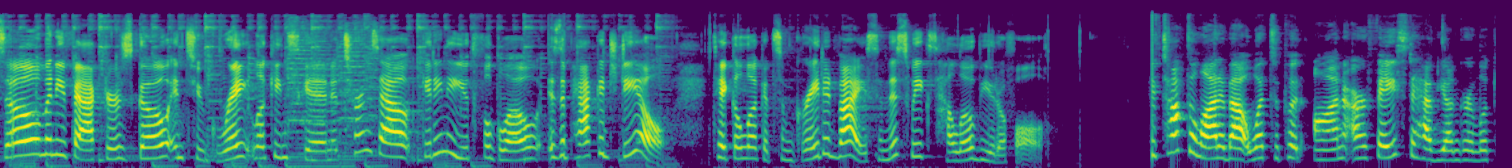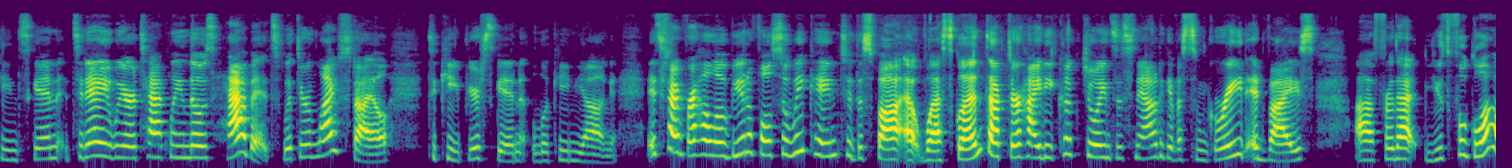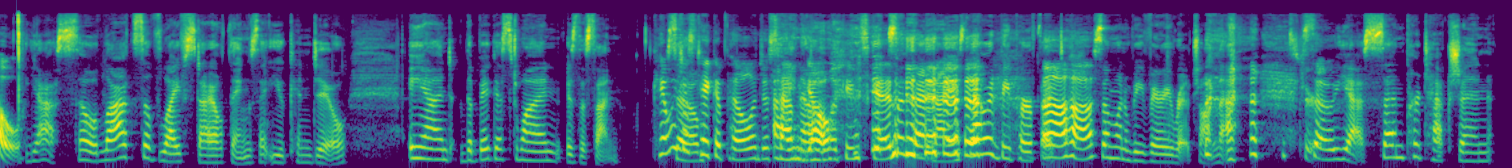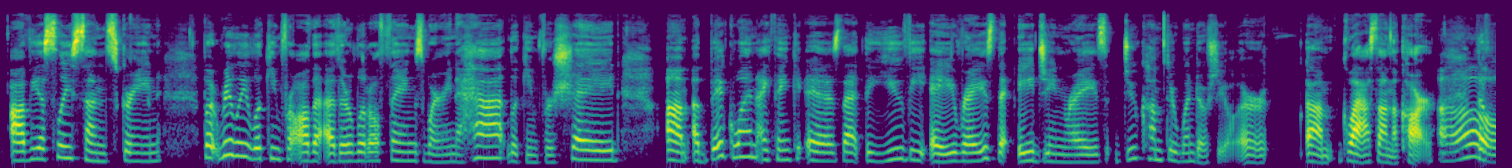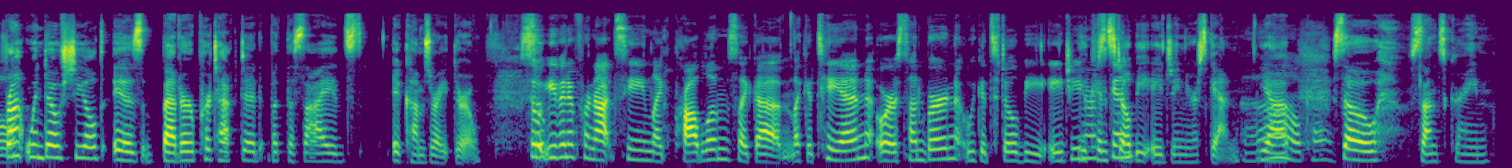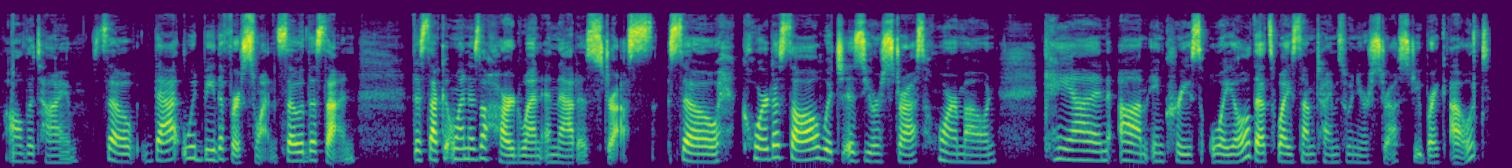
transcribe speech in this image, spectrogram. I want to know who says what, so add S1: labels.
S1: So many factors go into great looking skin. It turns out getting a youthful glow is a package deal. Take a look at some great advice in this week's Hello Beautiful. We've talked a lot about what to put on our face to have younger looking skin. Today we are tackling those habits with your lifestyle to keep your skin looking young. It's time for Hello Beautiful, so we came to the spa at West Glen. Dr. Heidi Koch joins us now to give us some great advice uh, for that youthful glow.
S2: Yes, so lots of lifestyle things that you can do. And the biggest one is the sun.
S1: Can't we
S2: So-
S1: just take a pill and just have young looking skin?
S2: Isn't that nice? That would be perfect.
S1: Uh-huh.
S2: Someone would be very rich on that.
S1: It's true.
S2: So, yes, sun protection, obviously sunscreen, but really looking for all the other little things, wearing a hat, looking for shade. Um, a big one, I think, is that the UVA rays, the aging rays, do come through window shield or um, glass on the car.
S1: Oh.
S2: The front window shield is better protected, but the sides, it comes right through.
S1: So, even if we're not seeing like problems like a like a tan or a sunburn, we could still be aging
S2: you can
S1: skin?
S2: still be aging your skin.
S1: Oh,
S2: yeah.
S1: okay.
S2: So sunscreen all the time. So that would be the first one. So the sun. The second one is a hard one, and that is stress. So cortisol, which is your stress hormone, can um, increase oil. That's why sometimes when you're stressed, you break out.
